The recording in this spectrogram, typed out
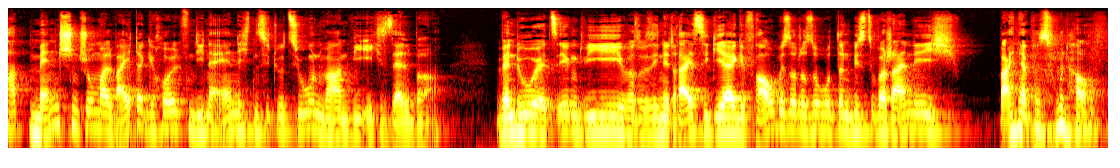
hat Menschen schon mal weitergeholfen, die in einer ähnlichen Situation waren wie ich selber. Wenn du jetzt irgendwie, was weiß ich, eine 30-jährige Frau bist oder so, dann bist du wahrscheinlich bei einer Person auf,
